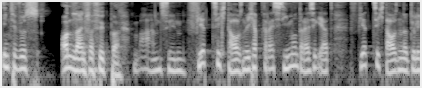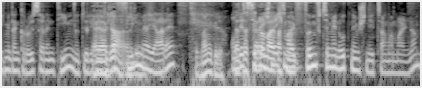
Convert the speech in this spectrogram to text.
Interviews online verfügbar. Wahnsinn. 40.000. Ich habe 337, er hat 40.000 natürlich mit einem größeren Team, natürlich ja, ja, klar, viel also, mehr Jahre. Ich meine Güte. Und jetzt rechne mal, ich mal 15 Minuten im Schnitt, sagen wir mal. Ne?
